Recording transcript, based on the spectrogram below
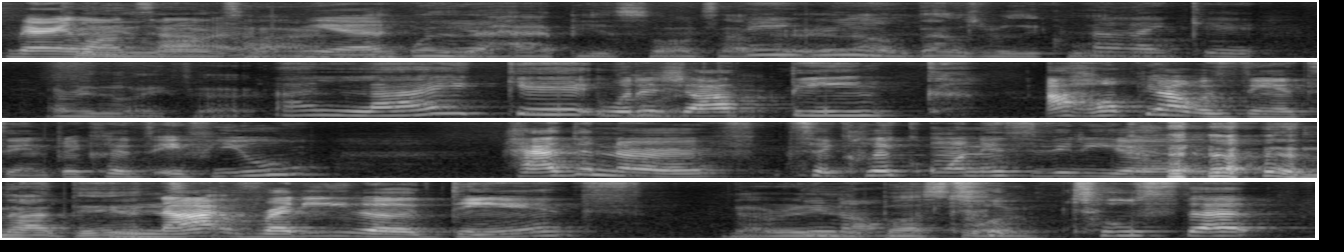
Very pretty long time, yeah. Like, one of the happiest songs I've I heard. agree. That was, really cool. I though. like it. I really like that. I like it. What does y'all think? I hope y'all was dancing because if you had the nerve to click on this video, not dance. not ready to dance, Not ready you to bust two, one. two step,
